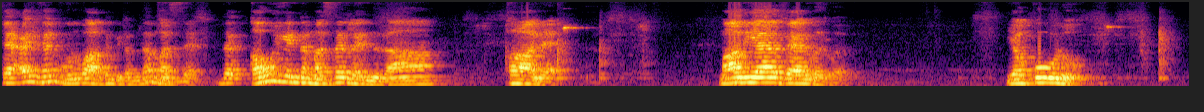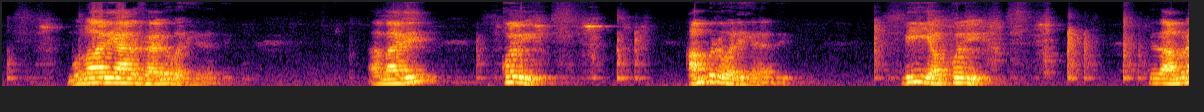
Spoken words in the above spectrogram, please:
ஃபேல்கள் உருவாகும் இடம் தான் மஸ்தர். இந்த கவுல் என்ற மஸ்தர்ல இருந்து தான் கால. மாதிரியான ஃபேல் வருவார். யகூலு. முலாரியான ஃபேலு வருகிறது. அது மாதிரி குல். அம்புரு வருகிறது. பி எப்புல் இது அம்ர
